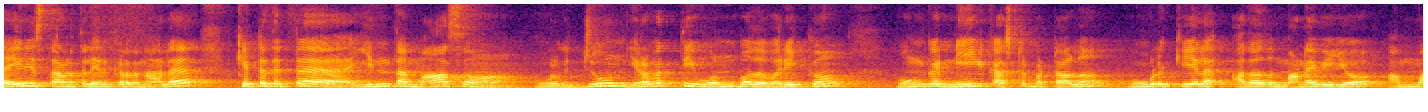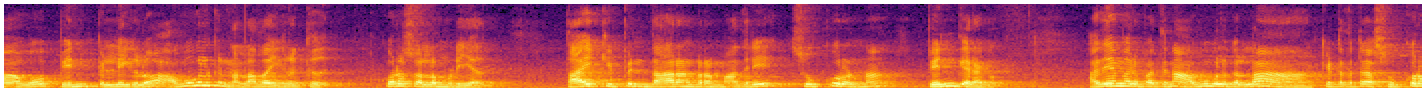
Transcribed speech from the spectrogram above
தைரியஸ்தானத்தில் இருக்கிறதுனால கிட்டத்தட்ட இந்த மாதம் உங்களுக்கு ஜூன் இருபத்தி ஒன்பது வரைக்கும் உங்கள் நீங்கள் கஷ்டப்பட்டாலும் உங்களுக்கு கீழே அதாவது மனைவியோ அம்மாவோ பெண் பிள்ளைகளோ அவங்களுக்கு நல்லா தான் இருக்குது. குறை சொல்ல முடியாது. தாய்க்கு பின் தாரன்ற மாதிரி சுக்குரன்னா பெண் கிரகம். அதே மாதிரி பார்த்தீங்கன்னா அவங்களுக்கெல்லாம் கிட்டத்தட்ட சுக்கர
